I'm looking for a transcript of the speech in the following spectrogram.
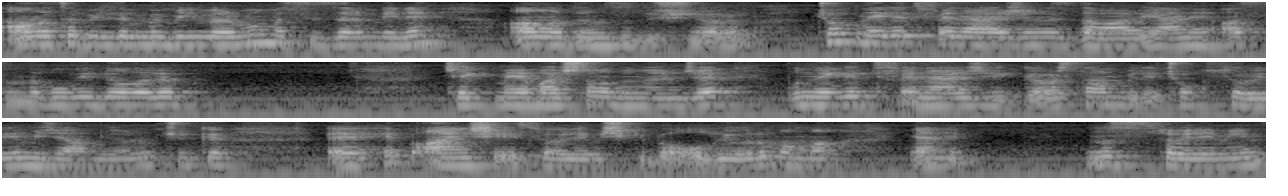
anlatabildim mi bilmiyorum ama sizlerin beni anladığınızı düşünüyorum. Çok negatif enerjiniz de var. Yani aslında bu videoları çekmeye başlamadan önce bu negatif enerjiyi görsem bile çok söylemeyeceğim diyorum. Çünkü e, hep aynı şeyi söylemiş gibi oluyorum ama yani nasıl söylemeyeyim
